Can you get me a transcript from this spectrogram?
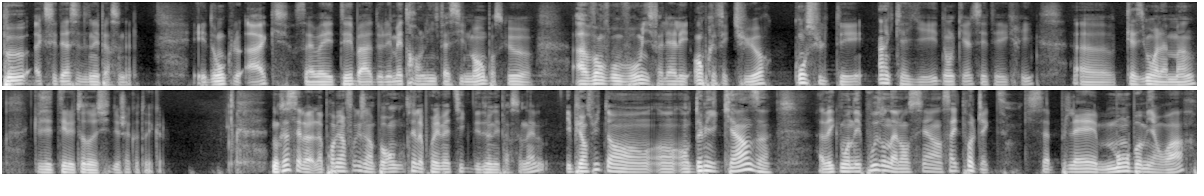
peut accéder à ces données personnelles. Et donc le hack, ça avait été bah, de les mettre en ligne facilement parce que euh, avant Vroom Vroom, il fallait aller en préfecture, consulter un cahier dans lequel c'était écrit euh, quasiment à la main quels étaient les taux de réussite de chaque auto-école. Donc ça, c'est la, première fois que j'ai un peu rencontré la problématique des données personnelles. Et puis ensuite, en, en, 2015, avec mon épouse, on a lancé un side project qui s'appelait Mon Beau Miroir.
